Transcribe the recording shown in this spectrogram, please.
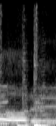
amores.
